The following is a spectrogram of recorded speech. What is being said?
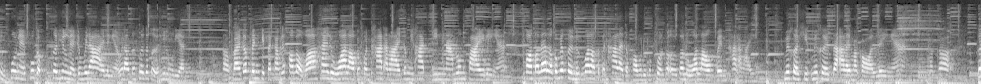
ถึงพูดไงพูดกับเพื่อนที่โรงเรียนก็ไม่ได้อะไรเงี้ยเวลาเจอเพื่อนก็เจอที่โรงเรียน ต่อไปก็เป็นกิจกรรมที่เขาแบบว่าให้รู้ว่าเราเป็นคนธาตุอะไร ก็มีธาตุดินน้ำลมไฟอะไรอย่างเงี้ย พอตอนแรกเราก็ไม่เคยนึกว่าเราจะเป็นธาตุอะไรแต่พอมาดูทบทวนก็เออก็รู้ว่าเราเป็นธาตุอะไร ไม่เคยคิดไม่เคยจะอะไรมาก่อนอะไรอย่างเงี้ยอืมแล้วก็ก็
